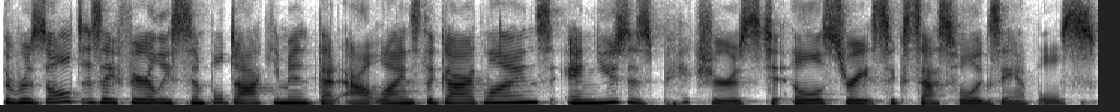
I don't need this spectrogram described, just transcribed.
The result is a fairly simple document that outlines the guidelines and uses pictures to illustrate successful examples.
